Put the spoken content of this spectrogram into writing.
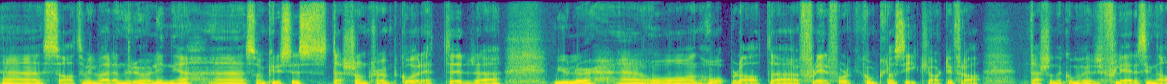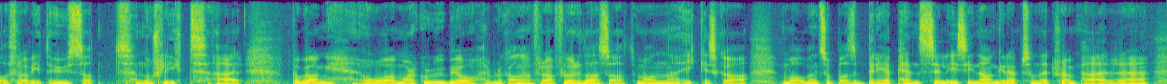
sa at det vil være en rød linje eh, som krysses dersom Trump går etter eh, Mueller, eh, og håper da at eh, flere folk kommer til å si klart ifra dersom det kommer flere signaler fra Hvite hus at noe slikt er på gang. Og Marco Rubio, republikaneren fra Florida, sa at man ikke skal male med en såpass bred pensel i sine angrep som det Trump her eh,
